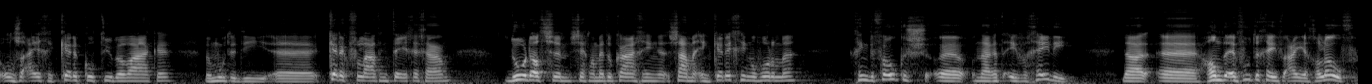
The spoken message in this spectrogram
onze eigen kerkcultuur bewaken. We moeten die eh, kerkverlating tegengaan. Doordat ze zeg maar, met elkaar gingen, samen één kerk gingen vormen... ging de focus eh, naar het evangelie. Naar eh, handen en voeten geven aan je geloof.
